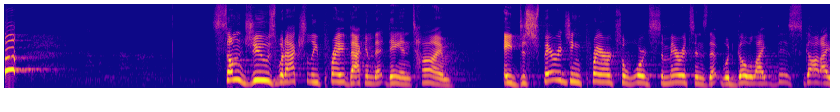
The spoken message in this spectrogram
Some Jews would actually pray back in that day and time a disparaging prayer towards Samaritans that would go like this God, I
